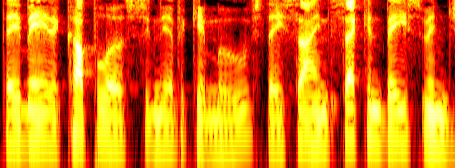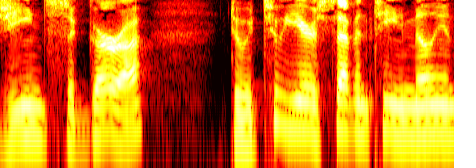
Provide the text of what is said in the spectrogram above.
They made a couple of significant moves. They signed second baseman Jean Segura to a two-year, $17 million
